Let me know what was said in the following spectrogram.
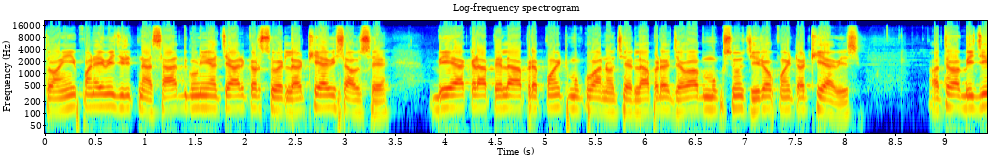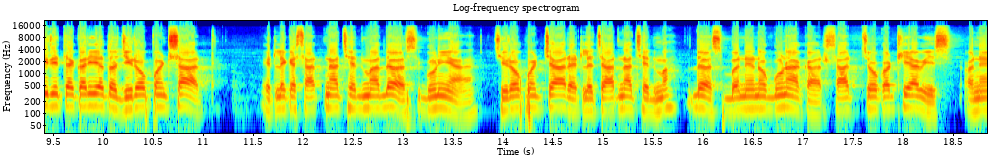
તો અહીં પણ એવી જ રીતના સાત ગુણ્યા ચાર કરશું એટલે અઠ્યાવીસ આવશે. બે આંકડા પહેલાં આપણે પોઈન્ટ મૂકવાનો છે એટલે આપણે જવાબ મૂકશું ઝીરો પોઈન્ટ અઠ્યાવીસ. અથવા બીજી રીતે કરીએ તો ઝીરો પોઈન્ટ સાત એટલે કે સાતના છેદમાં દસ ગુણ્યા ઝીરો પોઈન્ટ ચાર એટલે ચારના છેદમાં દસ. બંનેનો ગુણાકાર સાત ચોક અઠ્યાવીસ અને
